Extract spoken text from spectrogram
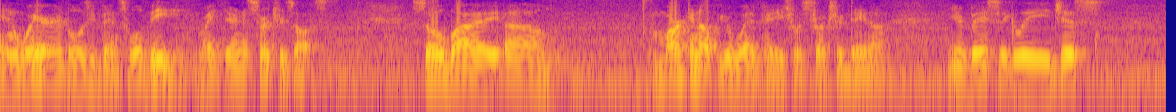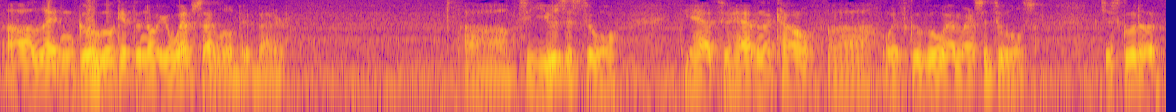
and where those events will be right there in the search results. So by um, marking up your web page with structured data, you're basically just uh, letting Google get to know your website a little bit better. Uh, to use this tool, you have to have an account uh, with Google Webmaster Tools just go to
